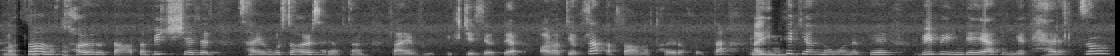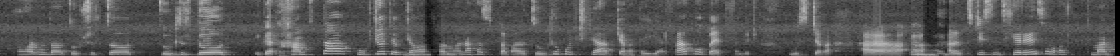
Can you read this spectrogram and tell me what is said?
7 хоногт 2 удаа одоо би жишээлбэл сая өнгөрсөн 2 сарын хугацаанд лайв хичээлүүдээ ороод явлаа 7 хоногт 2 удаа. А ингээд яг нөгөө нэг би биэндээ яг ингээд харилцан хоорондоо зөвшөлдсөөд зөвлөлдөөд ингээд хамтдаа хөгжөөд явж байгаа болохоор манайхаас одоо бараг зөвлөг үйлчлэгээ авж байгаатай ялгаагүй байдсан гэж үзэж байгаа харагдчихсэн. Тэгэхээр энэ сургалт маань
